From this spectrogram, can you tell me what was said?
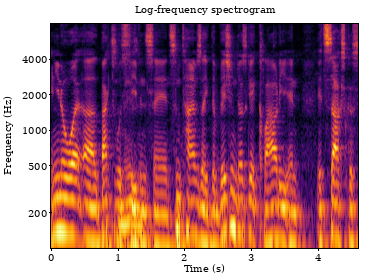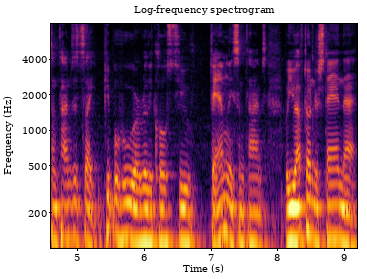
And you know what? Uh, back That's to what amazing. Steven's saying. Sometimes like the vision does get cloudy, and it sucks because sometimes it's like people who are really close to family. Sometimes, but you have to understand that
